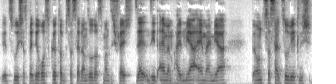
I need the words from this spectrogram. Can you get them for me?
jetzt, wo ich das bei dir rausgehört habe, ist das ja dann so, dass man sich vielleicht selten sieht, einmal im halben Jahr, einmal im Jahr. Bei uns ist das halt so wirklich,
